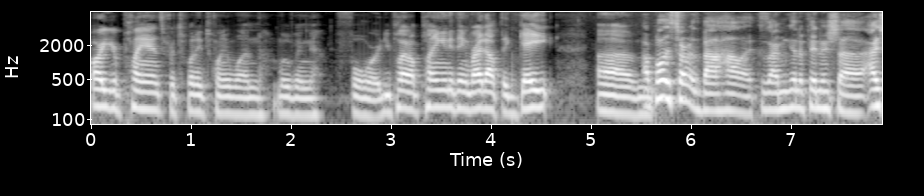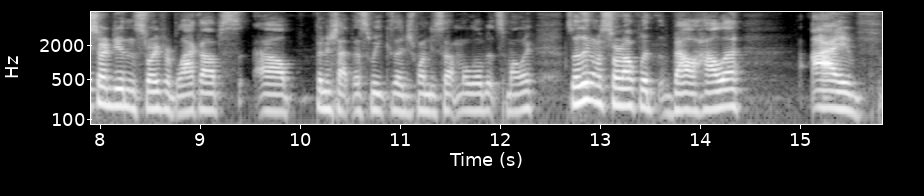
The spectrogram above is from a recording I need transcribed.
are your plans for 2021 moving forward? You plan on playing anything right out the gate? Um, I'll probably start with Valhalla because I'm gonna finish. Uh, I started doing the story for Black Ops. I'll finish that this week because I just want to do something a little bit smaller. So I think I'm gonna start off with Valhalla. I've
